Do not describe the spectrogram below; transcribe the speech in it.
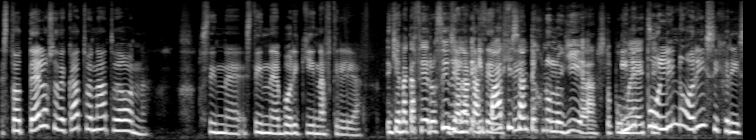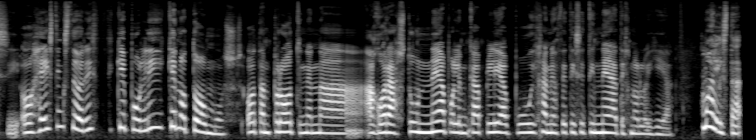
Στο τέλος του 19ου αιώνα στην, ε, στην εμπορική ναυτιλία. Για να καθιερωθεί, Για δηλαδή να υπάρχει σαν τεχνολογία, στο πούμε είναι έτσι. πολύ νωρίς η χρήση. Ο Hastings θεωρήθηκε πολύ καινοτόμος όταν πρότεινε να αγοραστούν νέα πολεμικά πλοία που είχαν υιοθετήσει τη νέα τεχνολογία. Μάλιστα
